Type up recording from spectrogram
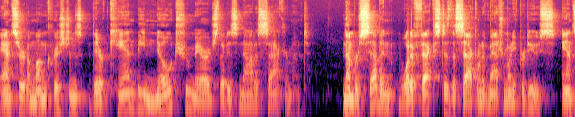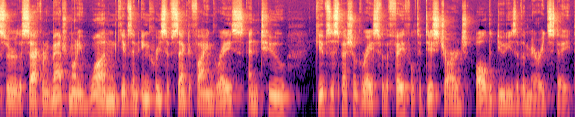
Answer among Christians, there can be no true marriage that is not a sacrament. Number seven, what effects does the sacrament of matrimony produce? Answer the sacrament of matrimony, one, gives an increase of sanctifying grace, and two, gives a special grace for the faithful to discharge all the duties of the married state.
